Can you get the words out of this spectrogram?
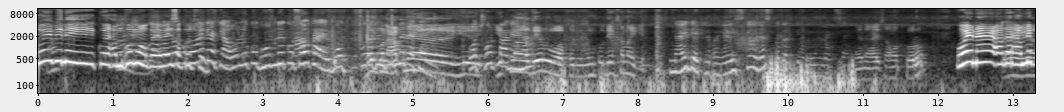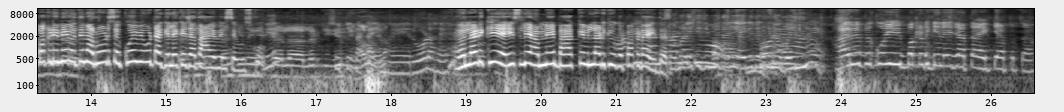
रोई भी नहीं कोई हम गुम हो गए वैसा कुछ भी क्या क्या? वो लोग को घूमने को शौक है वो पूरा दिन घूमने वो छोट पा गए इतना देर हुआ पर उनको देखा नहीं क्या? नहीं देखे भैया इसकी वजह से तो गलती हो गई हम लोग से। ऐसा मत करो। वही ना अगर हमने पकड़ी नहीं होती ना रोड से कोई भी उठा के लेके जाता हाईवे से उसको। लड़की है है वो है इसलिए हमने भाग के लड़कियों को पकड़ा इधर। हाईवे पे कोई पकड़ के ले जाता है क्या पता?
